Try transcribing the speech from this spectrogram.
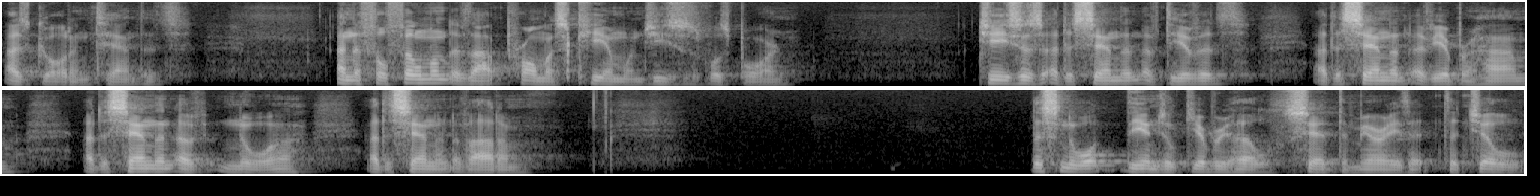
as God intended. And the fulfillment of that promise came when Jesus was born. Jesus, a descendant of David, a descendant of Abraham, a descendant of Noah, a descendant of Adam. Listen to what the angel Gabriel said to Mary that, that Jill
